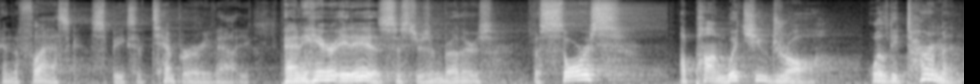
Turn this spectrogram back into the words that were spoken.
and the flask speaks of temporary value. And here it is, sisters and brothers. The source upon which you draw will determine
